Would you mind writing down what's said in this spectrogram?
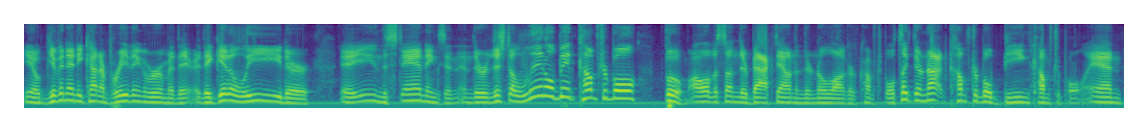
you know, given any kind of breathing room and they, they get a lead or uh, in the standings and, and they're just a little bit comfortable, boom, all of a sudden they're back down and they're no longer comfortable. It's like they're not comfortable being comfortable. And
